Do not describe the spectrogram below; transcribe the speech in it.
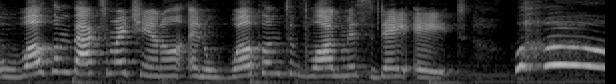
welcome back to my channel and welcome to Vlogmas Day 8. Woohoo!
